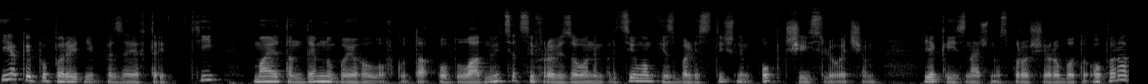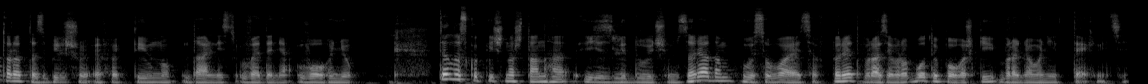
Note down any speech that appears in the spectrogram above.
Як і попередній PZF-3T, має тандемну боєголовку та обладнується цифровізованим прицілом із балістичним обчислювачем, який значно спрощує роботу оператора та збільшує ефективну дальність ведення вогню. Телескопічна штанга із лідуючим зарядом висувається вперед в разі роботи по важкій броньованій техніці,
